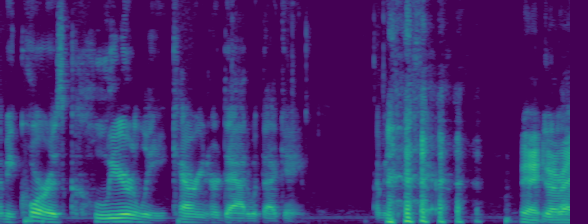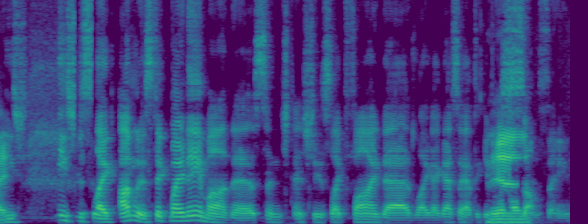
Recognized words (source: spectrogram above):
I mean Cora is clearly carrying her dad with that game. I mean to be fair. Right, You right, know, right. He's, he's just like, I'm going to stick my name on this, and and she's like, fine, Dad. Like, I guess I have to give Yeah. you something.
